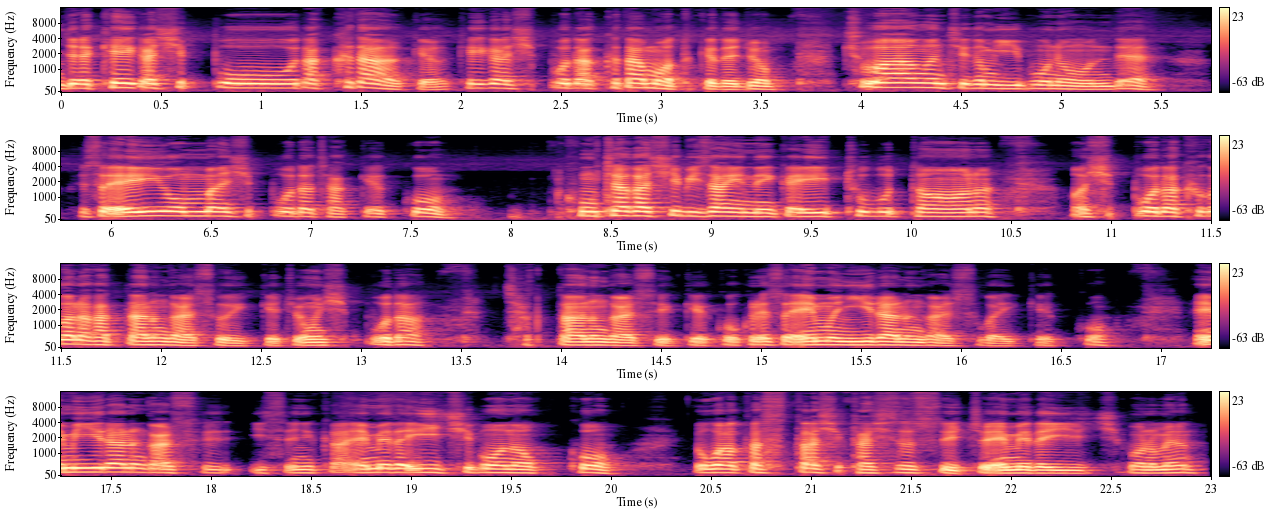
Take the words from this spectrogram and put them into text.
이제 K가 10보다 크다 할게요. K가 10보다 크다면 어떻게 되죠? 추항은 지금 2분의 5인데 그래서 A1만 10보다 작겠고 공차가 10 이상이니까 A2부터는 10보다 크거나 같다는 걸 알 수 있겠죠. 10보다 작다는 걸 알 수 있겠고 그래서 M은 2라는 걸 알 수가 있겠고 M이 2라는 걸알수 있으니까 M에다 2 집어넣고 요거 아까 스타식 다시 쓸 수 있죠. M에다 2 집어넣으면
